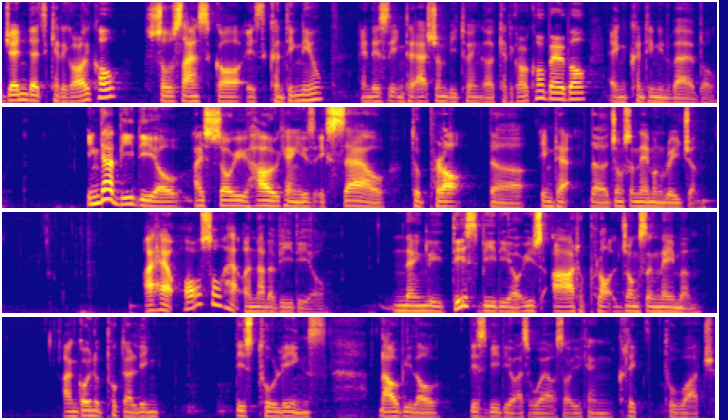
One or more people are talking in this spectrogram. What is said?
gender is categorical, social science score is continue, and this is the interaction between a categorical variable and continuous variable. In that video, I show you how you can use Excel to plot the the Johnson-Neyman region. I have also have another video namely this video is R to plot Johnson-Neyman. I'm going to put the link, these two links down below this video as well, so you can click to watch.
